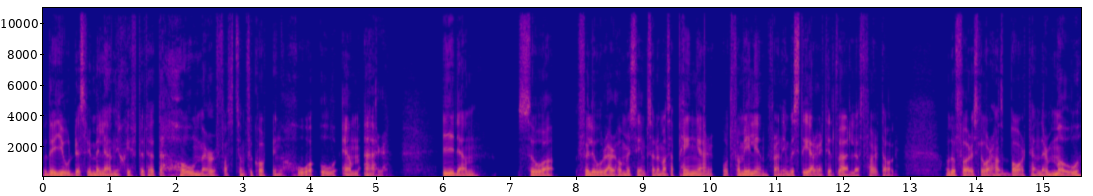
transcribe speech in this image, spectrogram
Och det gjordes vid millennieskiftet och hette Homer, fast som förkortning H-O-M-R. I den så förlorar Homer Simpson en massa pengar åt familjen för han investerar i ett helt värdelöst företag. Och då föreslår hans bartender Mo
